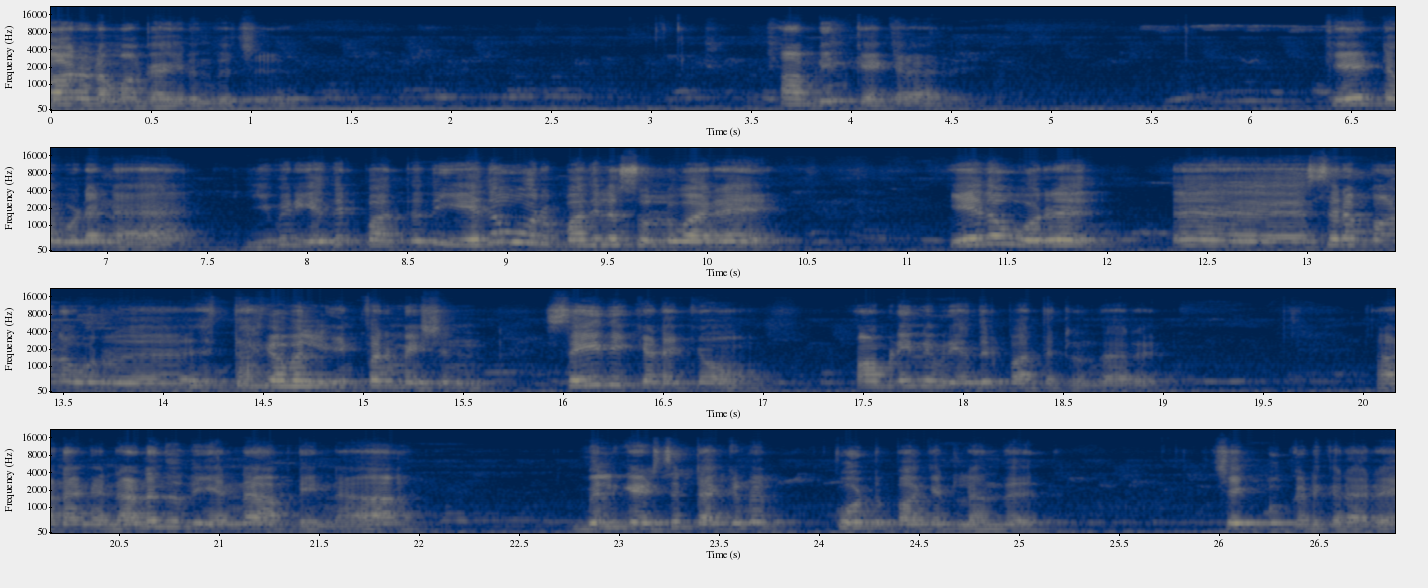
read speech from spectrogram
காரணமாக இருந்துச்சு? அப்படின்னு கேட்குறாரு கேட்ட உடனே இவர் எதிர்பார்த்தது ஏதோ ஒரு பதிலை சொல்லுவார். ஏதோ ஒரு சிறப்பான ஒரு தகவல் இன்ஃபர்மேஷன் செய்தி கிடைக்கும். அப்படின்னு இவர் எதிர்பார்த்துட்டு இருந்தார். ஆனால் அங்கே நடந்தது என்ன அப்படின்னா பில்கேட்ஸு டக்குன்னு கோட்டு பாக்கெட்லேருந்து செக் புக் எடுக்கிறாரு.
